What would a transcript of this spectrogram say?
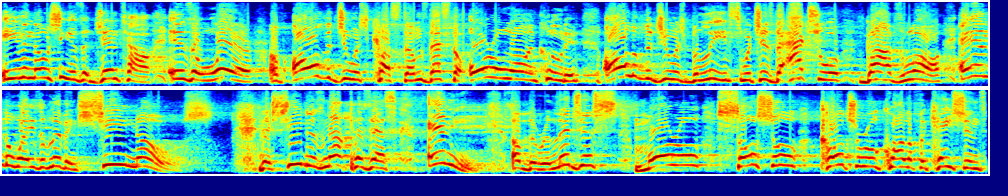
even though she is a Gentile, is aware of all the Jewish customs, that's the oral law included, all of the Jewish beliefs, which is the actual God's law, and the ways of living. She knows that she does not possess any of the religious, moral, social, cultural qualifications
